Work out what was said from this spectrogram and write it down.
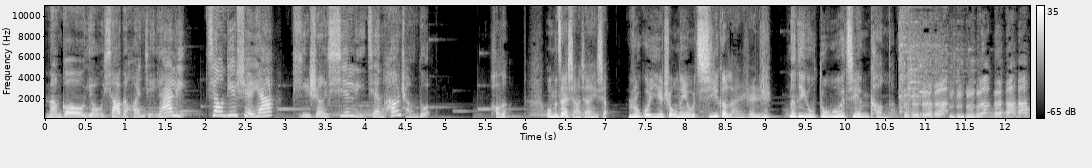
能够有效的缓解压力。降低血压，提升心理健康程度。好的，我们再想象一下，如果一周能有七个懒人日，那得有多健康啊！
